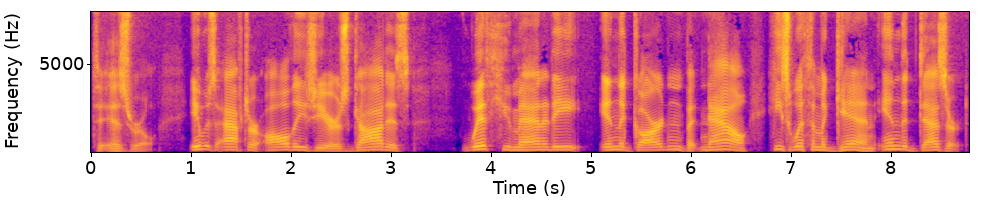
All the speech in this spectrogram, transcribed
to Israel. It was after all these years, God is with humanity in the garden, but now he's with them again in the desert.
